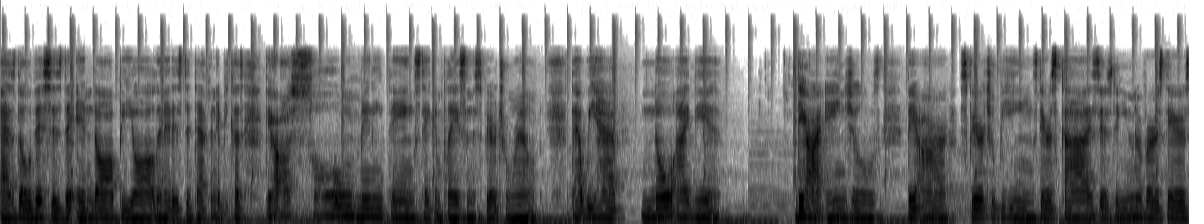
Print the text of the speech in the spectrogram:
as though this is the end all be all and it is the definite because there are so many things taking place in the spiritual realm that we have no idea. There are angels, there are spiritual beings, there's gods, there's the universe, there's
